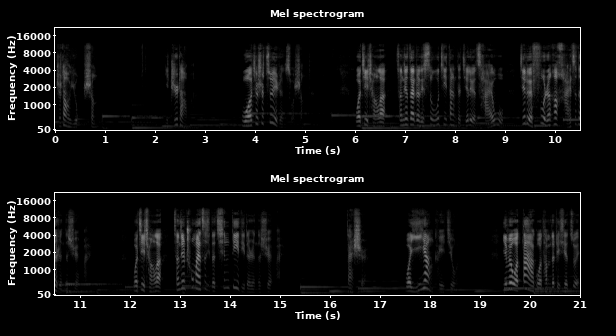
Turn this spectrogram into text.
直到永生。你知道吗？我就是罪人所生的，我继承了曾经在这里肆无忌惮地劫掠财物、劫掠富人和孩子的人的血脉。我继承了曾经出卖自己的亲弟弟的人的血脉，但是，我一样可以救你，因为我大过他们的这些罪，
